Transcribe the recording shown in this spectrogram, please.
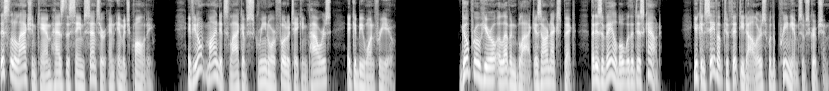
this little action cam has the same sensor and image quality. If you don't mind its lack of screen or photo-taking powers, it could be one for you. GoPro Hero 11 Black is our next pick that is available with a discount. You can save up to $50 with a premium subscription.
